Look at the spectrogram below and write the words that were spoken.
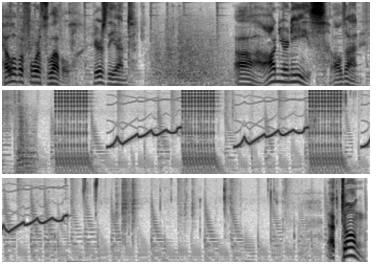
Hell of a fourth level. Here's the end. Ah, on your knees. All done. Achtung!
